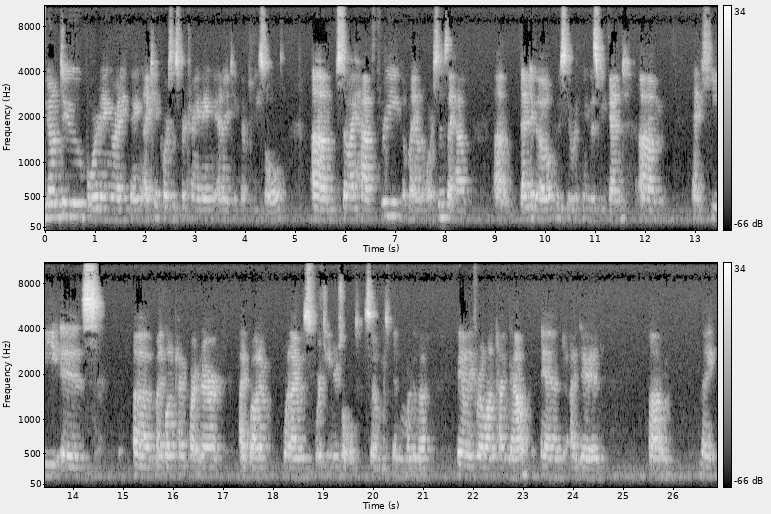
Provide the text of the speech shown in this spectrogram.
we don't do boarding or anything. I take horses for training and I take them to be sold. Um, so I have three of my own horses. I have um, Bendigo, who's here with me this weekend, um, and he is uh, my longtime partner. I bought him when I was 14 years old, so he's been part of the family for a long time now. And I did um, my,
